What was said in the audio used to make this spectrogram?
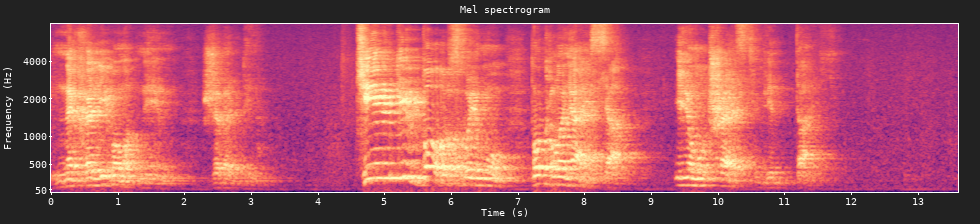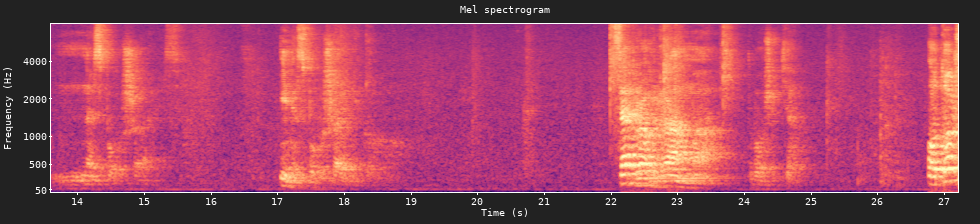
не хлібом одним живе людина. Тільки Богу своєму поклоняйся і йому честь віддай. Не спокушайся і не спокушай нікого. Це програма твого життя. Отож,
